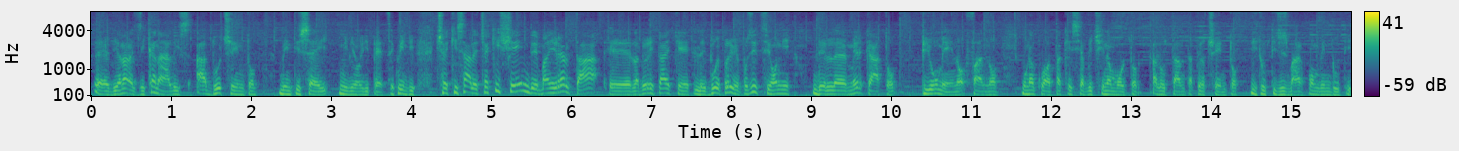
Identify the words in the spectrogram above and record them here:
eh, di analisi Canalis a 226 milioni di pezzi. Quindi c'è chi sale, c'è chi scende, ma in realtà eh, la verità è che le due prime posizioni del mercato più o meno fanno una quota che si avvicina molto all'80% di tutti gli smartphone venduti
